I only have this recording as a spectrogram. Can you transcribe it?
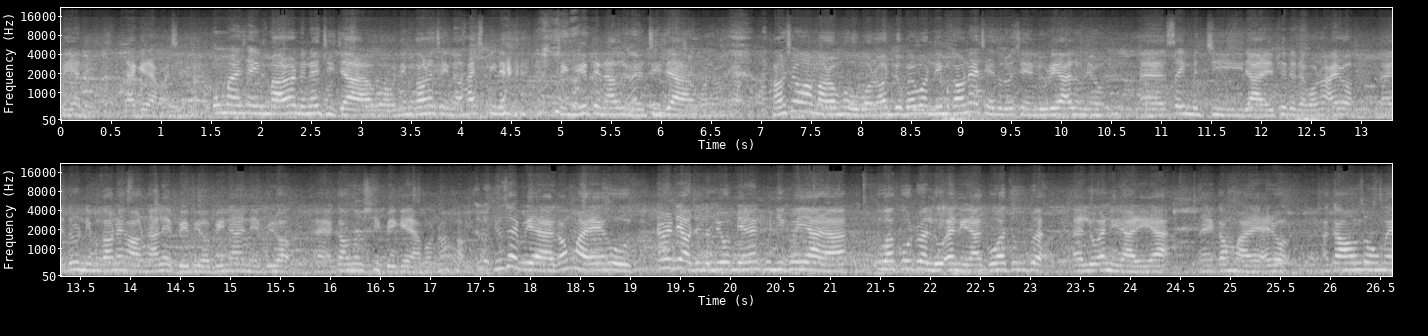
ပေးရနေလာခဲ့တာပါရှင်ပုံမှန်ချိန်မှာတော့နည်းနည်းကြည်ကြတာပေါ့နေမကောင်းတဲ့ချိန်တော့ high speed နဲ့ချိန်ကြီးတင်တာလို့မျိုးကြည်ကြတာပေါ့နော် ခေါင်းရှုံးရမှာတော့မဟုတ်ဘူးပေါ့နော်ဒီလိုပဲပေါ့နေမကောင်းတဲ့အချိန်ဆိုလို့ရှိရင်လူတွေကအဲ့လိုမျိုးအဲစိတ်မကြည်တာတွေဖြစ်တတ်တယ်ပေါ့နော်အဲ့တော့အဲသူတို့နေမကောင်းတဲ့ဟာကိုနားလည်ပေးပြီးတော့ဘေးနားနေပြီးတော့အဲအကောင်းဆုံးရှိပေးခဲ့တာပေါ့နော်ဟုတ်အဲ့လိုယူဆိုင်ပေးရတာကောင်းပါတယ်ဟိုအဲ့တော့တယောက်ဒီလိုမျိုးအများနဲ့ကူညီခွင့်ရတာသူကကိုယ့်အတွက်လိုအပ်နေတာကိုကသူ့အတွက်အဲလိုအပ်နေတာတွေကအဲကောင်းပါတယ်အဲ့တော့ အကောင်းဆုံးပဲ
